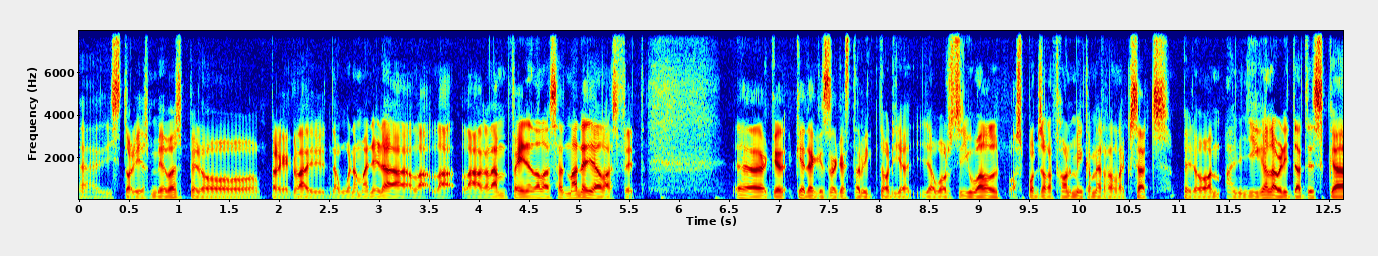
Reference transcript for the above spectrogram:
eh, històries meves, però perquè, clar, d'alguna manera la, la, la gran feina de la setmana ja l'has fet, eh, que, que era que és aquesta victòria. Llavors, igual els pots agafar una mica més relaxats, però en, en Lliga la veritat és que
